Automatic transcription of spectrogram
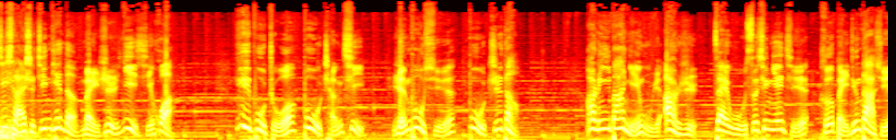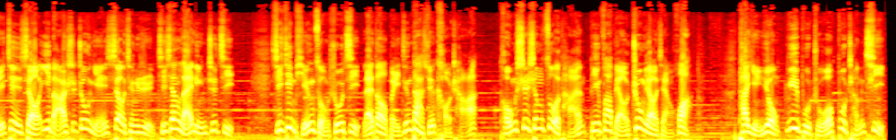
接下来是今天的每日一席话。玉不琢不成器，人不学不知道。二零一八年五月二日，在五四青年节和北京大学建校一百二十周年校庆日即将来临之际，习近平总书记来到北京大学考察，同师生座谈并发表重要讲话。他引用“玉不琢不成器，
